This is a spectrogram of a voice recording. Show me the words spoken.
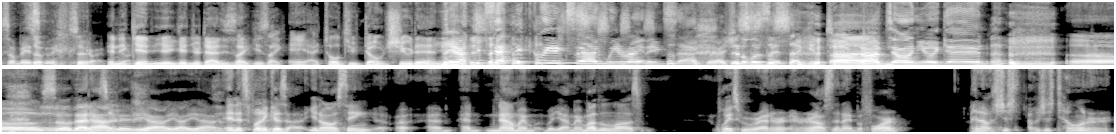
so basically, so, so ahead, and again, again, your dad, he's like, he's like, hey, I told you, don't shoot in. yeah, exactly, exactly, right, exactly. I should have is the listened. second I'm not telling you again. Oh, so Oh, that happened. Yeah, yeah, yeah. And it's funny because you know I was saying, uh, uh, and now my but yeah, my mother in law's place we were at her her house the night before, and I was just I was just telling her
